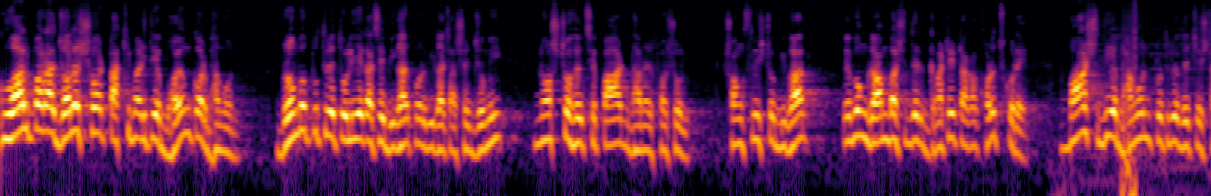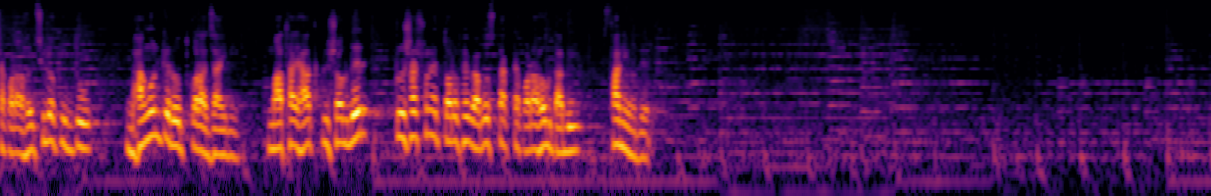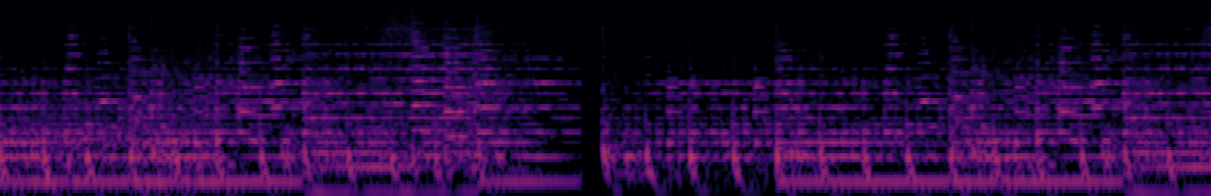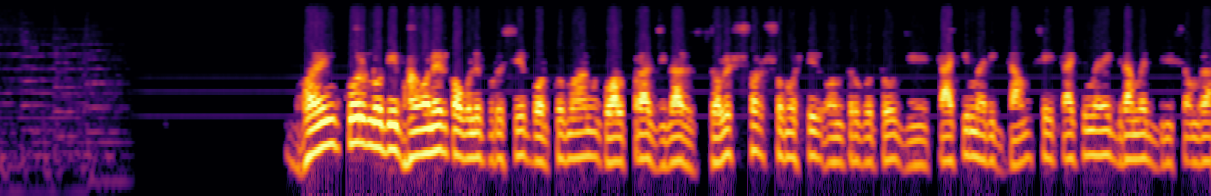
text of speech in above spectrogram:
গোয়ালপাড়া জলেশ্বর টাকিমারিতে ভয়ঙ্কর ভাঙন। ব্রহ্মপুত্রে তলিয়ে গেছে বিঘার পর বিঘা চাষের জমি, নষ্ট হয়েছে পাট, ধানের ফসল। সংশ্লিষ্ট বিভাগ এবং গ্রামবাসীদের গাঁটে টাকা খরচ করে বাঁশ দিয়ে ভাঙন প্রতিরোধের চেষ্টা করা হয়েছিল, কিন্তু ভাঙনকে রোধ করা যায়নি। মাথায় হাত কৃষকদের, প্রশাসনের তরফে ব্যবস্থা একটা করা হোক দাবি স্থানীয়দের। ভয়ঙ্কর নদী ভাঙনের কবলে পড়েছে বর্তমান গোয়ালপাড়া জেলার জলেশ্বর সমষ্টির অন্তর্গত যে টাকিমারি গ্রাম, সেই টাকিমারি গ্রামের দৃশ্য আমরা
